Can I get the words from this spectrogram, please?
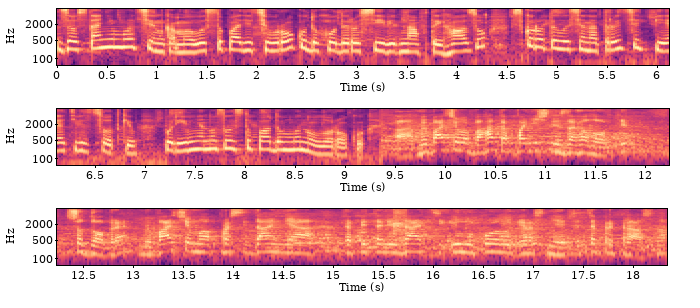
За останніми оцінками, у листопаді цього року доходи Росії від нафти й газу скоротилися на 35% порівняно з листопадом минулого року. Ми бачимо багато панічних заголовків, що добре. Ми бачимо просідання капіталізації і Лукойлу, і Роснефті. Це прекрасно.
